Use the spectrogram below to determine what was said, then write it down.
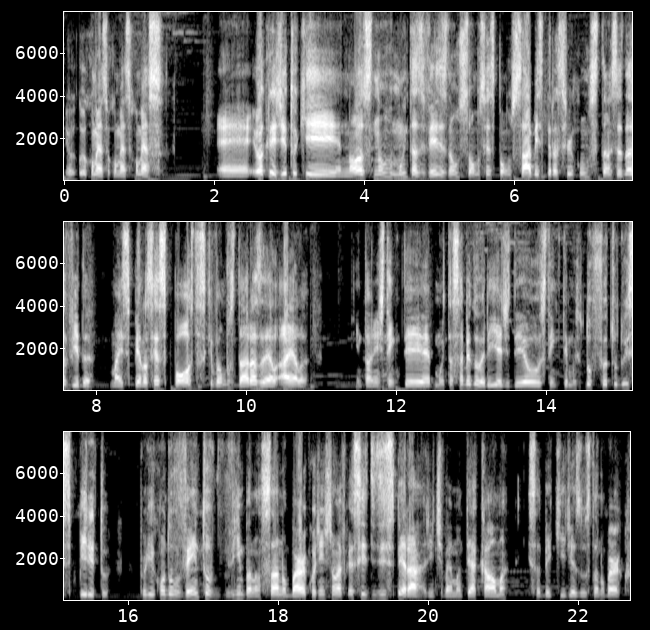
Eu, eu começo, eu começo, eu começo. É, eu acredito que nós não, muitas vezes não somos responsáveis pelas circunstâncias da vida, mas pelas respostas que vamos dar a ela. A ela. Então a gente tem que ter muita sabedoria de Deus, tem que ter muito do fruto do Espírito. Porque quando o vento vir balançar no barco, a gente não vai ficar se desesperar. A gente vai manter a calma e saber que Jesus está no barco.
